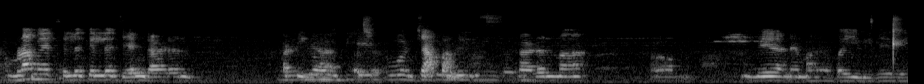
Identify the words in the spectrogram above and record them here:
હમણાં મેં છેલ્લે છેલ્લે જૈન ગાર્ડન જાપાનીઝ ગાર્ડનમાં મેં અને મારા ભાઈ મળીને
